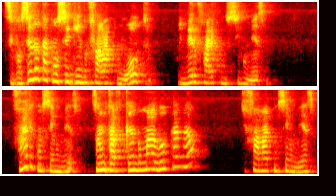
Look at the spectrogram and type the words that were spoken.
Se você não está conseguindo falar com o outro, primeiro fale consigo mesmo. Fale consigo mesmo. Você não está ficando maluca, não, de falar consigo mesmo.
